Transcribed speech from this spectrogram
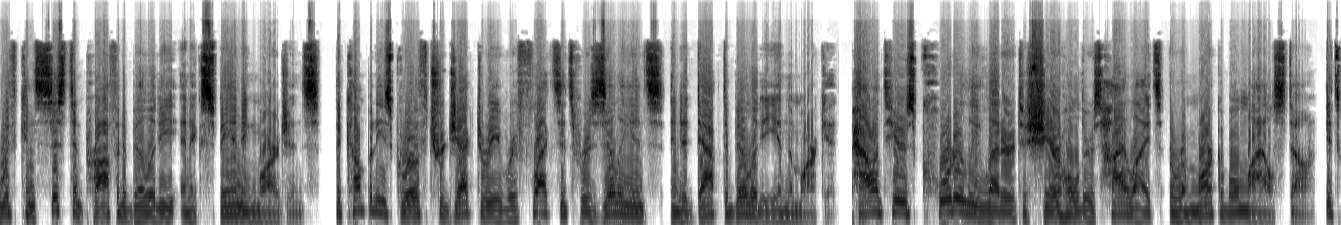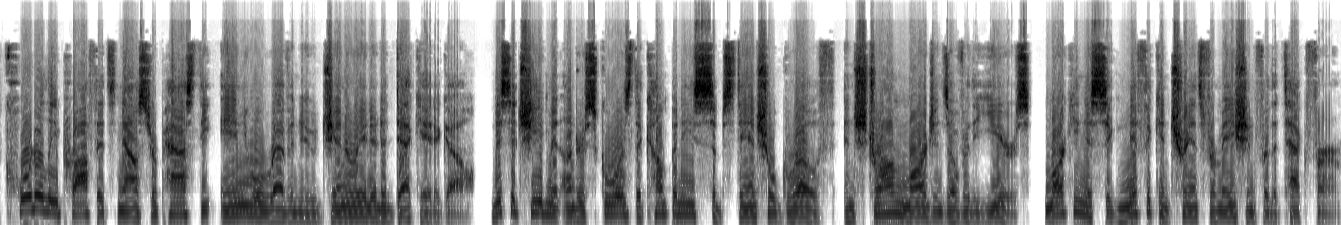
With consistent profitability and expanding margins, the company's growth trajectory reflects its resilience and adaptability in the market. Palantir's quarterly letter to shareholders highlights a remarkable milestone. Its quarterly profits now surpass the annual revenue generated a decade ago. This achievement underscores the company's substantial growth and strong margins over the years, marking a significant transformation for the tech firm.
